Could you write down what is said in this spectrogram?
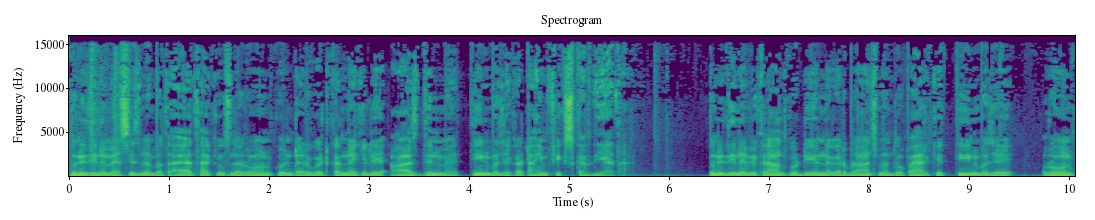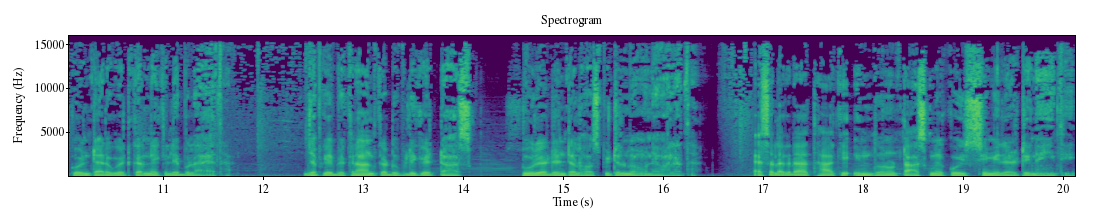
सुनिधि ने मैसेज में बताया था कि उसने रोहन को इंटरोगेट करने के लिए आज दिन में तीन बजे का टाइम फिक्स कर दिया था। सुनिधि ने विक्रांत को डीएन नगर ब्रांच में दोपहर के तीन बजे रोहन को इंटेरोगेट करने के लिए बुलाया था, जबकि विक्रांत का duplicate task Surya dental hospital में होने वाला था। ऐसा लग रहा था कि इन दोनों टास्क में कोई सिमिलरिटी नहीं थी,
